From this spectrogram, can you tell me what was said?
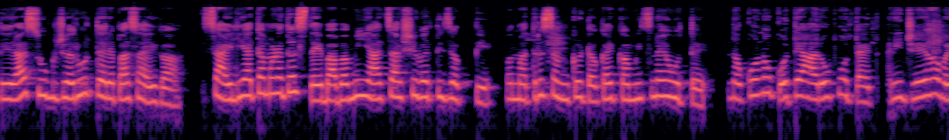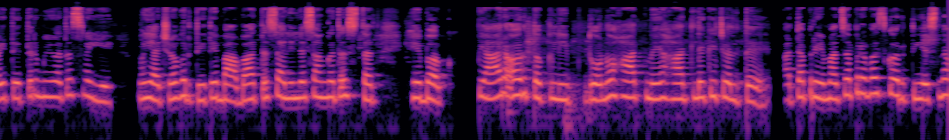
तेरा सुख जरूर तेरे पास आएगा सायली आता म्हणत असते बाबा मी याच आशेवरती जगते पण मात्र संकट काही कमीच नाही होते नको नको ते आरोप होत आहेत. आणि जे हवंय ते तर मिळतच नाहीये. मग याच्यावरती ते बाबा आता सालीला सांगत असतात हे बघ प्यार और तकलीफ दोनों हात में हात लेके चलते. आता प्रेमाचा प्रवास करतीयस ना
